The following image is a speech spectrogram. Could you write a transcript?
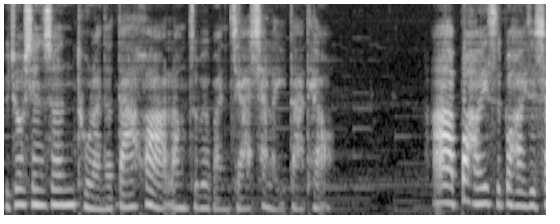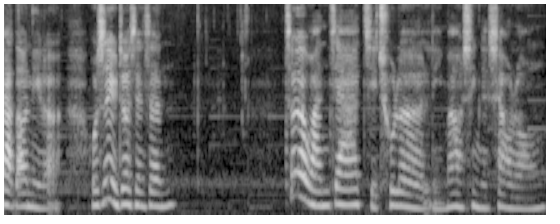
宇宙先生突然的搭话让这位玩家吓了一大跳。啊，不好意思，不好意思，吓到你了。我是宇宙先生。这位玩家挤出了礼貌性的笑容，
